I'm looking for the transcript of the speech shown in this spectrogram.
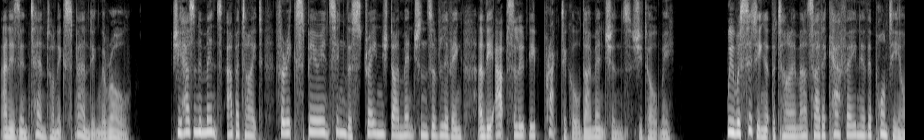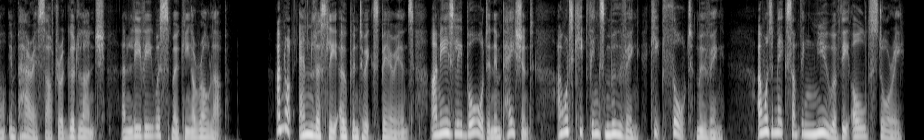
and is intent on expanding the role. She has an immense appetite for experiencing the strange dimensions of living and the absolutely practical dimensions, she told me. We were sitting at the time outside a cafe near the Panthéon in Paris after a good lunch, and Levy was smoking a roll up. I'm not endlessly open to experience. I'm easily bored and impatient. I want to keep things moving, keep thought moving. I want to make something new of the old story.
